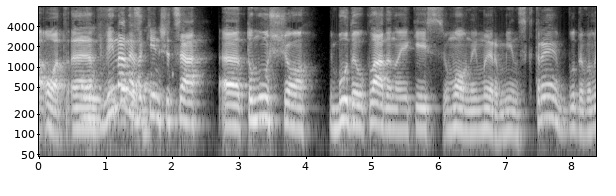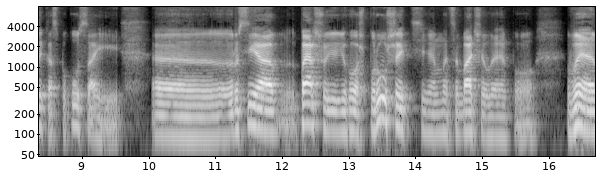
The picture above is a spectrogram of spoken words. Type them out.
от, е, війна не закінчиться, е, тому що буде укладено якийсь умовний мир Мінськ 3 буде велика спокуса, і е, Росія першою його ж порушить. Ми це бачили по ви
